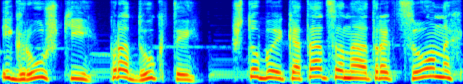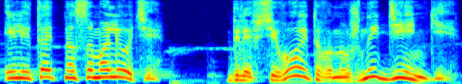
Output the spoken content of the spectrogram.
игрушки, продукты, чтобы кататься на аттракционах и летать на самолете. Для всего этого нужны деньги.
